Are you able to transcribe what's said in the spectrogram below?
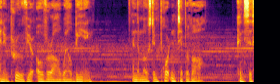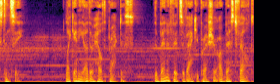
and improve your overall well-being. And the most important tip of all, consistency. Like any other health practice, the benefits of acupressure are best felt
